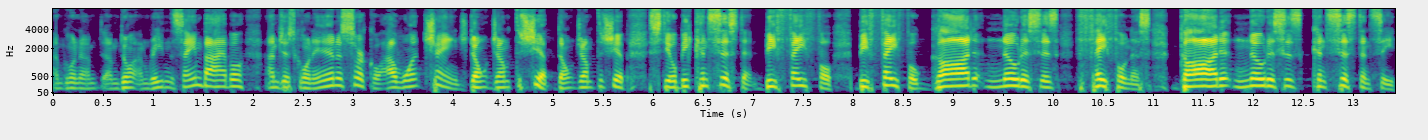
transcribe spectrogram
I'm going. To, I'm, I'm doing. I'm reading the same Bible. I'm just going in a circle. I want change. Don't jump the ship. Don't jump the ship. Still be consistent. Be faithful. Be faithful. God notices faithfulness. God notices consistency.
